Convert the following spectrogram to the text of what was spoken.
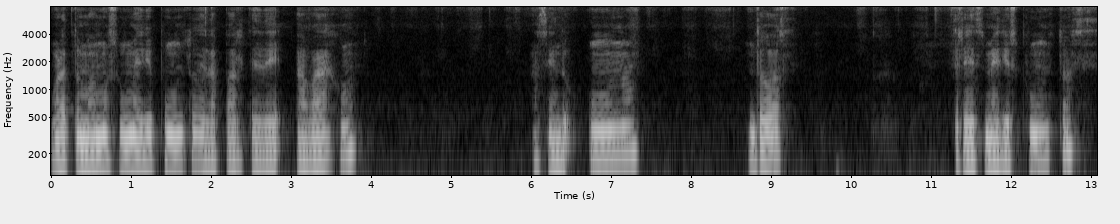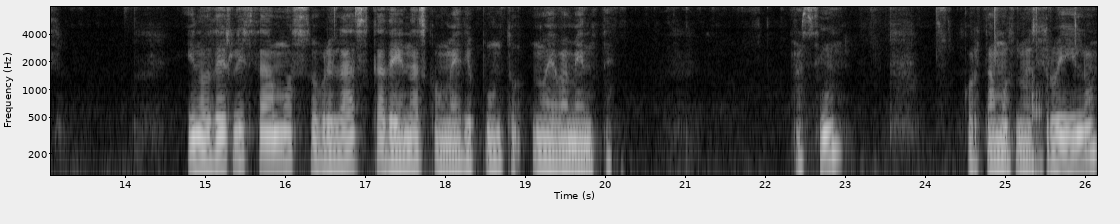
ahora tomamos un medio punto de la parte de abajo haciendo 1 2 3 medios puntos y nos deslizamos sobre las cadenas con medio punto nuevamente. Así cortamos nuestro hilo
